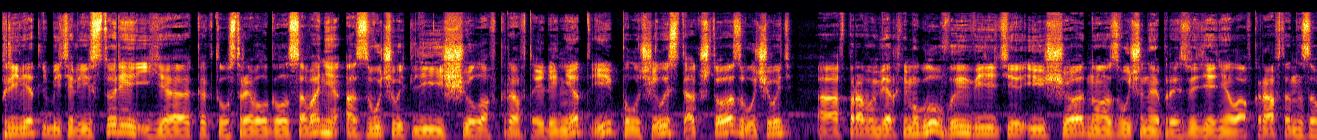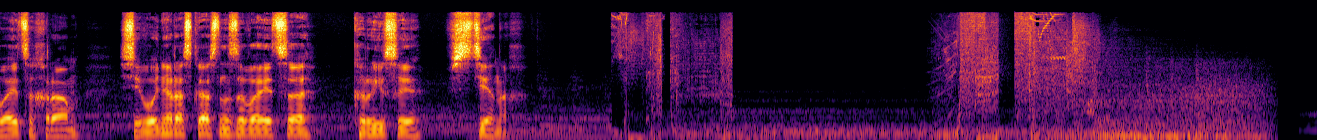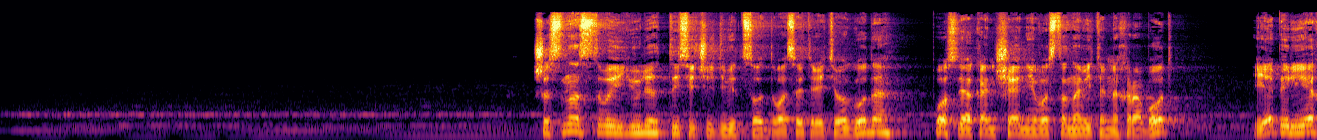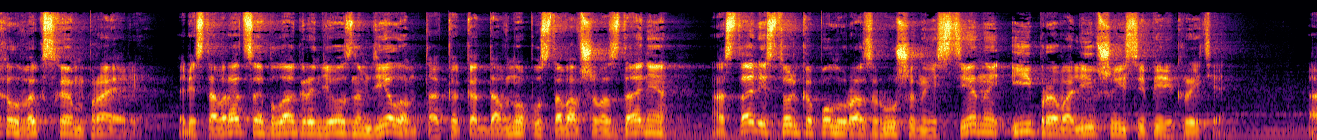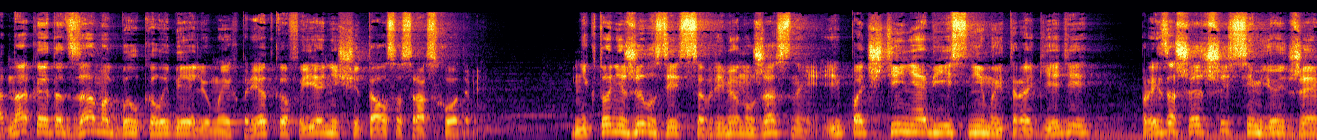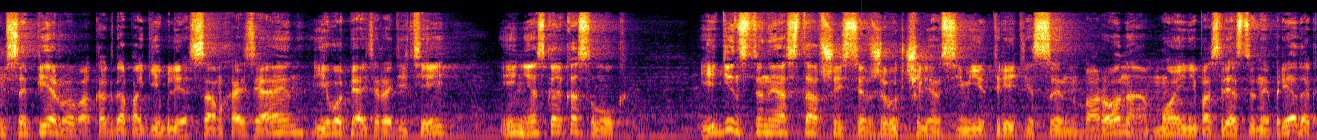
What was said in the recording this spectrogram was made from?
Привет, любители истории. Я как-то устраивал голосование, озвучивать ли еще Лавкрафта или нет, и получилось так, что озвучивать. А в правом верхнем углу вы видите еще одно озвученное произведение Лавкрафта, называется «Храм». Сегодня рассказ называется «Крысы в стенах». 16 июля 1923 года, после окончания восстановительных работ, я переехал в Эксхэм-Прайери. Реставрация была грандиозным делом, так как от давно пустовавшего здания остались только полуразрушенные стены и провалившиеся перекрытия. Однако этот замок был колыбелью моих предков, и я не считался с расходами. Никто не жил здесь со времен ужасной и почти необъяснимой трагедии, произошедшей с семьей Джеймса I, когда погибли сам хозяин, его пятеро детей и несколько слуг. Единственный оставшийся в живых член семьи третий сын барона, мой непосредственный предок,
